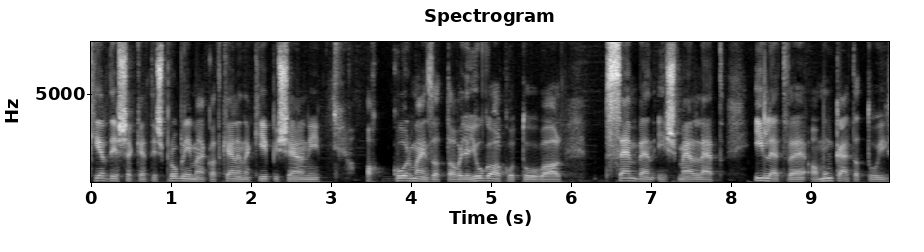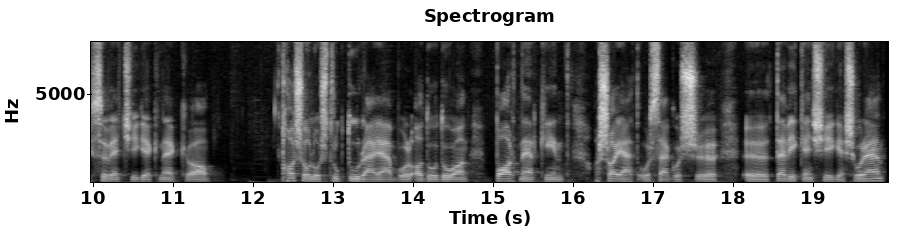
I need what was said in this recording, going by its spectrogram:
kérdéseket és problémákat kellene képviselni a kormányzattal vagy a jogalkotóval szemben és mellett, illetve a munkáltatói szövetségeknek a hasonló struktúrájából adódóan partnerként a saját országos tevékenysége során,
